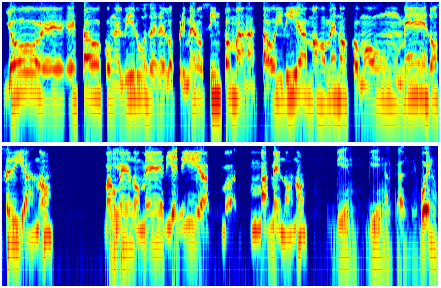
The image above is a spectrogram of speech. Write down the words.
Yo eh, he estado con el virus desde los primeros síntomas hasta hoy día, más o menos como un mes, 12 días, ¿no? Más o menos, mes, 10 días, más o menos, ¿no? Bien, bien, alcalde. Bueno,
